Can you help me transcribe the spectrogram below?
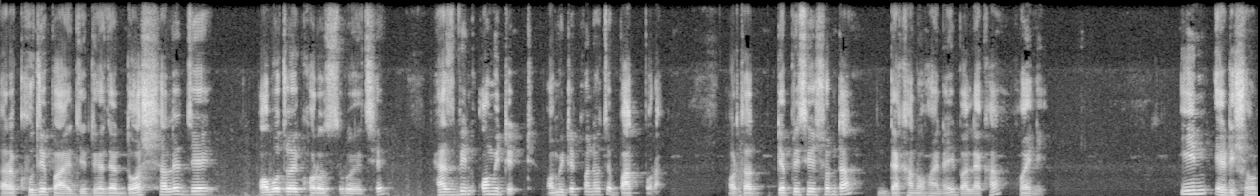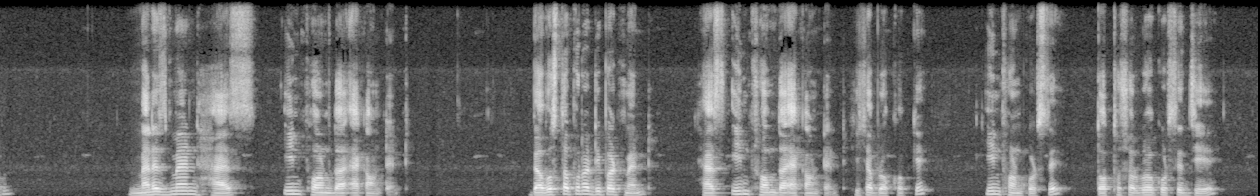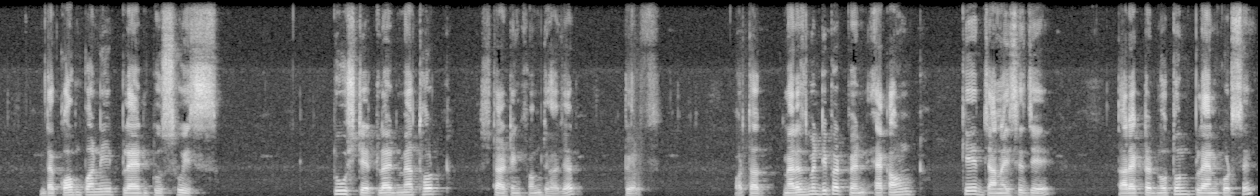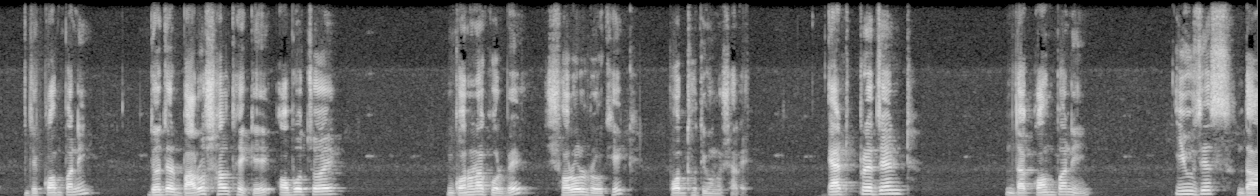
তারা খুঁজে পায় যে দু হাজার দশ সালের যে অবচয় খরচ রয়েছে হ্যাজ বিন অমিটেড অমিটেড মানে হচ্ছে বাদ পড়া। অর্থাৎ ডেপ্রিসিয়েশনটা দেখানো হয় নাই বা লেখা হয়নি। In addition management has inform the accountant ব্যবস্থাপনা department has inform the accountant হিসাব রক্ষককে ইনফর্ম করছে, তথ্য সরবরাহ করছে যে the company plan to switch to state line method starting from 2012 অর্থাৎ ম্যানেজমেন্ট ডিপার্টমেন্ট অ্যাকাউন্টকে জানাইছে যে তার একটা নতুন প্ল্যান করছে যে কোম্পানি দু হাজার বারো সাল থেকে অবচয় গণনা করবে সরল রৈখিক পদ্ধতি অনুসারে। At present the company uses the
